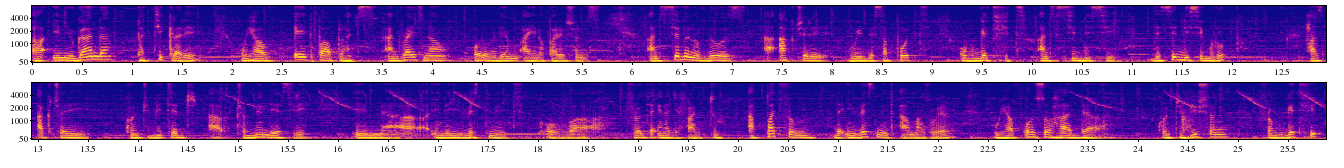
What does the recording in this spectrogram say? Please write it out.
Uh, in Uganda, particularly, we have eight power plants, and right now, all of them are in operations. And seven of those are actually with the support of GetFit and CDC. The CDC group has actually contributed uh, tremendously in, uh, in the investment of uh, Frontier Energy Fund 2. Apart from the investment arm as well, we have also had uh, contribution from GetFit,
